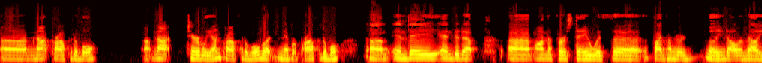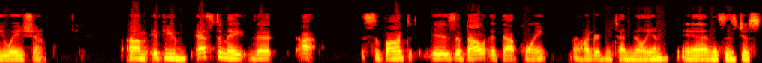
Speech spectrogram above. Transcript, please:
um, not profitable, uh, not terribly unprofitable, but never profitable. Um, and they ended up uh, on the first day with a 500 million dollar valuation. Um, if you estimate that uh, Savant is about at that point 110 million, and this is just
